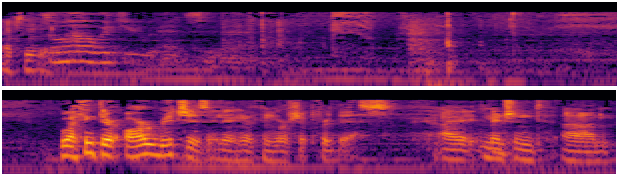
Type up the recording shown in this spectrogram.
Absolutely. So, how would you answer that? Well, I think there are riches in Anglican worship for this. I mentioned um,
